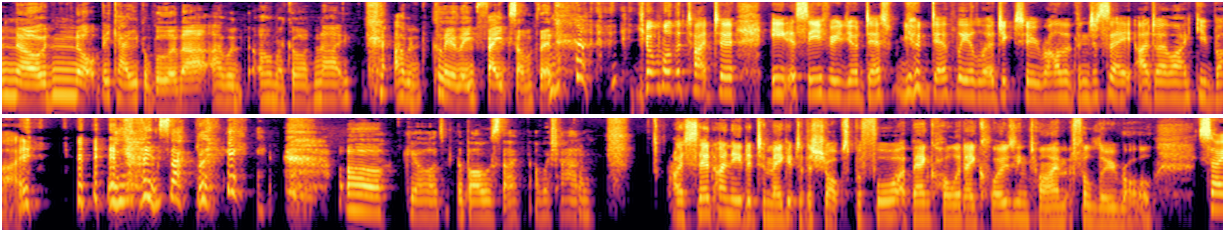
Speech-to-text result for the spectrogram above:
No, I would not be capable of that. I would, oh my God, no. I would clearly fake something. You're more the type to eat a seafood you're des- you're deathly allergic to rather than just say I don't like you bye. yeah, exactly. oh god, the bowls though. I wish I had them. I said I needed to make it to the shops before a bank holiday closing time for loo roll. So,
